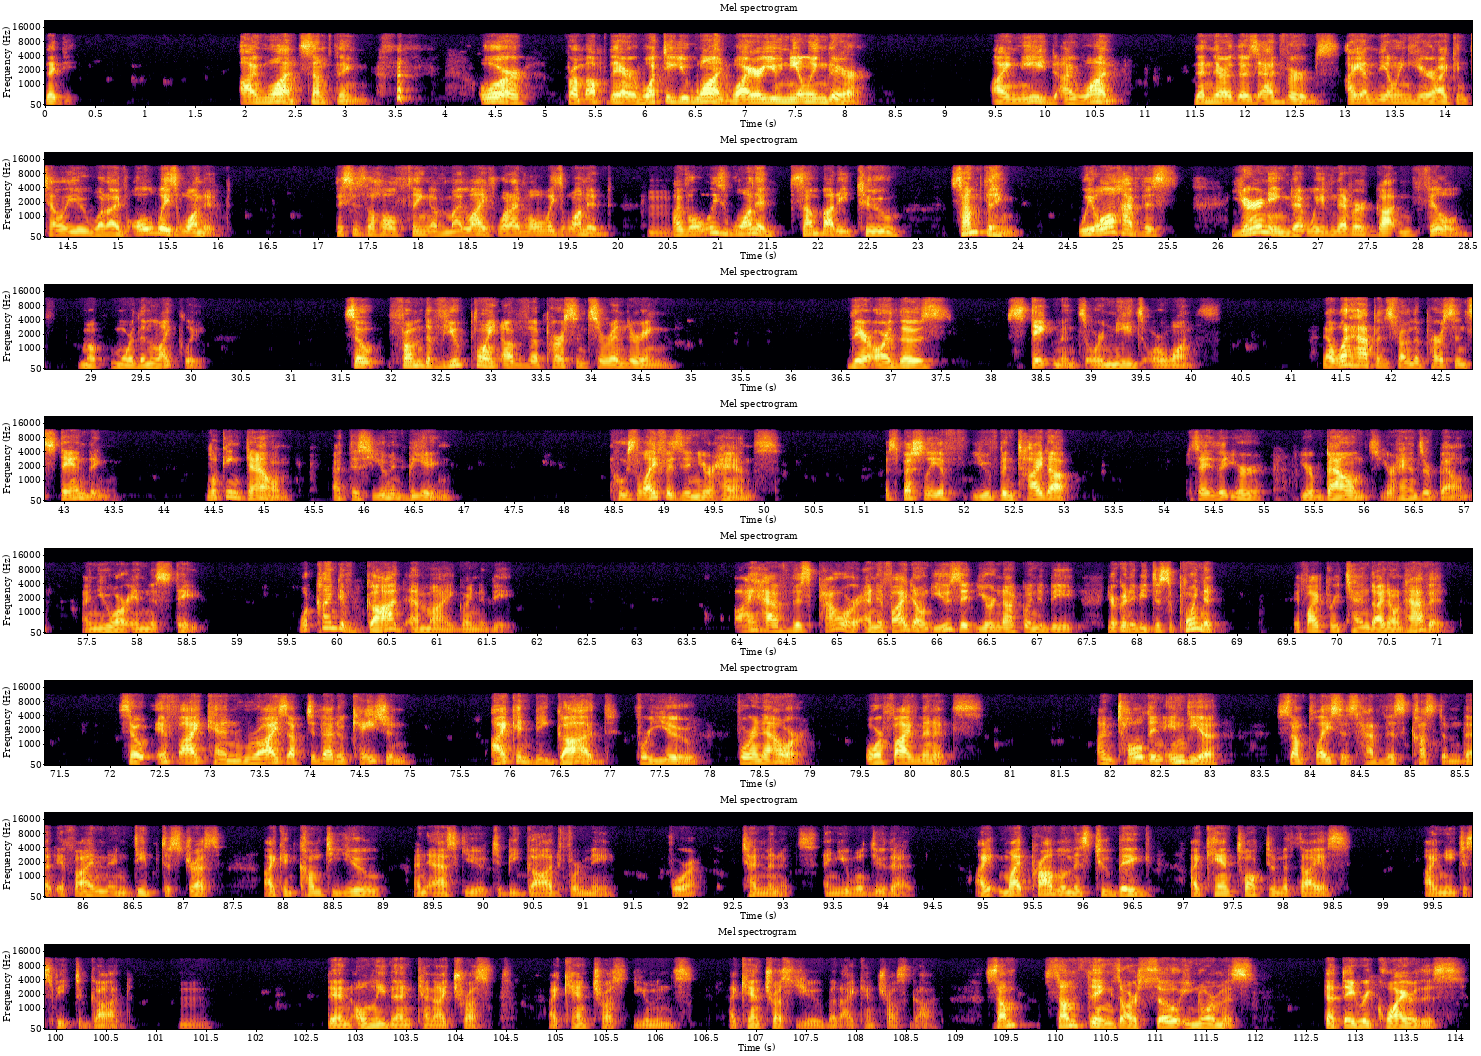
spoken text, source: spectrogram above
that I want something. or from up there, what do you want? Why are you kneeling there? I need, I want. Then there are those adverbs. I am kneeling here. I can tell you what I've always wanted. This is the whole thing of my life, what I've always wanted. Mm. I've always wanted somebody to something. We all have this yearning that we've never gotten filled, more than likely. So, from the viewpoint of the person surrendering, there are those statements or needs or wants. Now, what happens from the person standing? looking down at this human being whose life is in your hands, especially if you've been tied up. Say that you're you're bound, your hands are bound, and you are in this state. What kind of God am I going to be? I have this power, and if I don't use it, you're not going to be, you're going to be disappointed if I pretend I don't have it. So if I can rise up to that occasion, I can be God for you for an hour or five minutes. I'm told in India, some places have this custom that if I'm in deep distress, I can come to you and ask you to be God for me for 10 minutes and you will do that. I My problem is too big. I can't talk to Matthias. I need to speak to God. Hmm. Then only then can I trust. I can't trust humans I can't trust you, but I can trust God. Some, some things are so enormous that they require this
